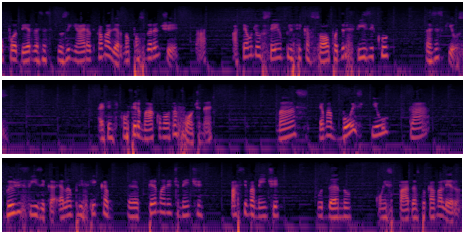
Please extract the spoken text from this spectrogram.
o poder das skills em área do Cavaleiro, não posso garantir, tá? Até onde eu sei, amplifica só o poder físico das skills. Aí tem que confirmar com uma outra fonte, né? Mas é uma boa skill para build física, ela amplifica é, permanentemente, passivamente, o dano com espadas do cavaleiro.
